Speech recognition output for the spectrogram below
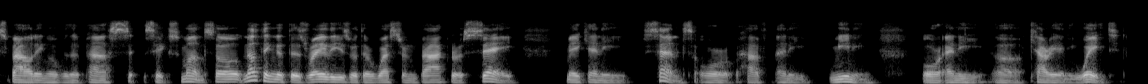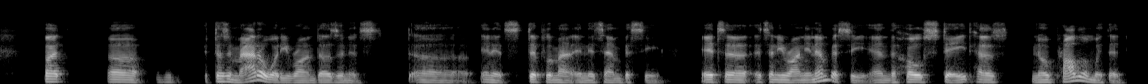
spouting over the past six months. So nothing that the Israelis or their Western backers say make any sense or have any meaning or any uh, carry any weight. But uh, it doesn't matter what Iran does in its uh, in its diplomat in its embassy. It's a it's an Iranian embassy, and the host state has no problem with it.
